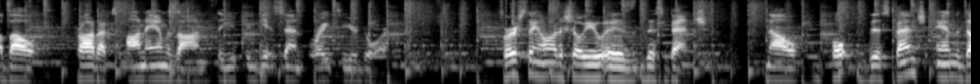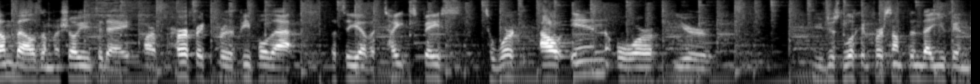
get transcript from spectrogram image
about products on Amazon that you can get sent right to your door. First thing I want to show you is this bench. Now, this bench and the dumbbells I'm gonna show you today are perfect for the people that, let's say you have a tight space to work out in or you're, you're just looking for something that you can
